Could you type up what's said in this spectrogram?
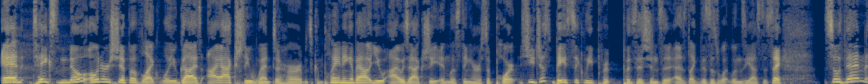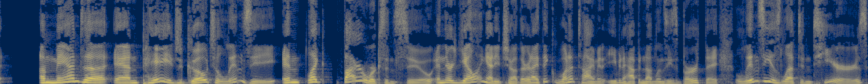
And takes no ownership of like, well, you guys, I actually went to her and was complaining about you. I was actually enlisting her support. She just basically pr- positions it as like, this is what Lindsay has to say. So then Amanda and Paige go to Lindsay and like fireworks ensue and they're yelling at each other. And I think one time it even happened on Lindsay's birthday. Lindsay is left in tears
